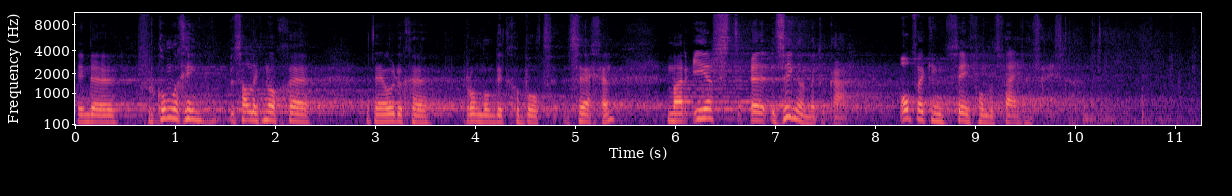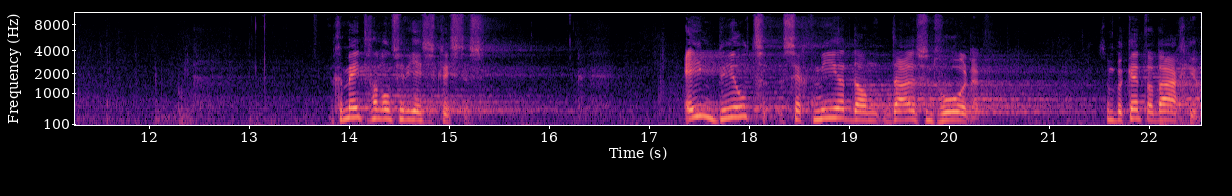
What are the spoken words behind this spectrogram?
In de verkondiging zal ik nog uh, het nodige rondom dit gebod zeggen. Maar eerst uh, zingen met elkaar. Opwekking 755. Gemeente van onze Heer Jezus Christus. Eén beeld zegt meer dan duizend woorden. Dat is een bekend adagium.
